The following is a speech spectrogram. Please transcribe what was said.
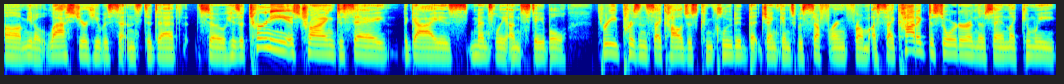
Um, you know, last year he was sentenced to death. So his attorney is trying to say the guy is mentally unstable. Three prison psychologists concluded that Jenkins was suffering from a psychotic disorder, and they're saying, like, can we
